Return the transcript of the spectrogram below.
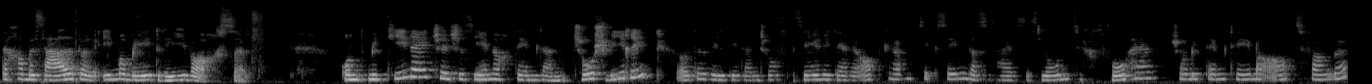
Dann kann man selber immer mehr reinwachsen. Und mit Teenagern ist es je nachdem dann schon schwierig, oder? weil die dann schon sehr in dieser Abgrenzung sind. Also das heißt, es lohnt sich vorher schon mit dem Thema anzufangen.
